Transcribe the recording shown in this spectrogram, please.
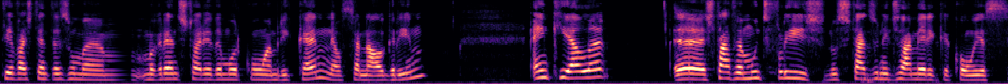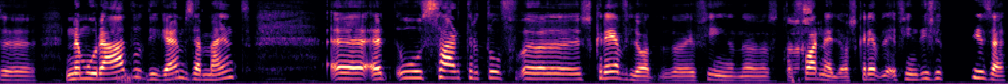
teve às tantas uma, uma grande história de amor com um americano, Nelson Algren, em que ela Uh, estava muito feliz nos Estados Unidos da América com esse uh, namorado, digamos, amante, Uh, uh, o Sartre uh, escreve-lhe, enfim, telefona-lhe, escreve enfim, diz-lhe que precisa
